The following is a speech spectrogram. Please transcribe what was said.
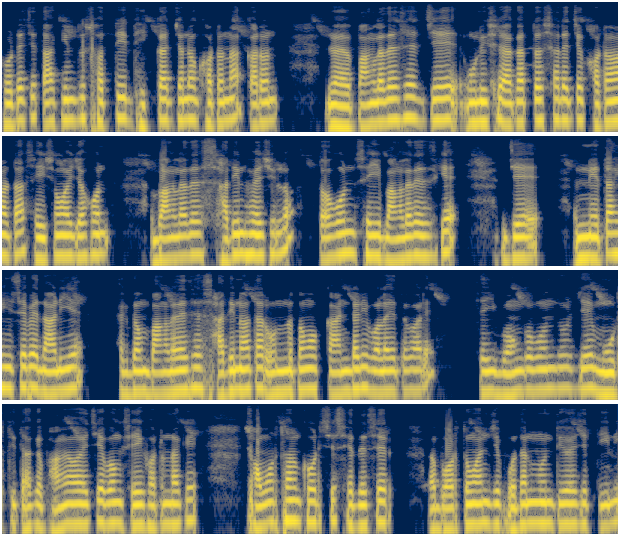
ঘটেছে তা কিন্তু সত্যিই ধিক্কারজনক ঘটনা কারণ বাংলাদেশের যে উনিশশো একাত্তর সালের যে ঘটনাটা সেই সময় যখন বাংলাদেশ স্বাধীন হয়েছিল তখন সেই বাংলাদেশকে যে নেতা হিসেবে দাঁড়িয়ে একদম বাংলাদেশের স্বাধীনতার অন্যতম কাণ্ডারি বলা যেতে পারে। সেই বঙ্গবন্ধুর যে মূর্তি তাকে ভাঙা হয়েছে এবং সেই ঘটনাকে সমর্থন করছে সে দেশের বর্তমান যে প্রধানমন্ত্রী হয়েছে তিনি।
